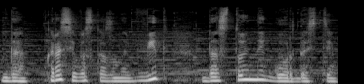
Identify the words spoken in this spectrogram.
Да, красиво сказано. Вид достойной гордости.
